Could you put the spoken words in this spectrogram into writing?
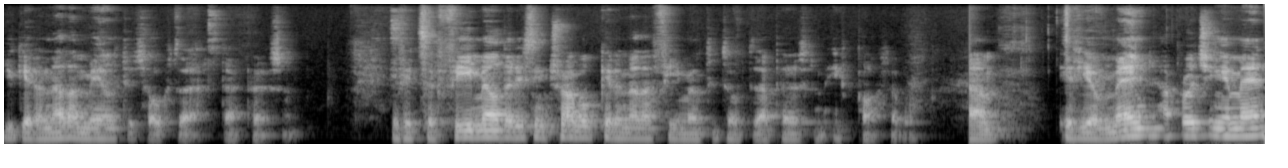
you get another male to talk to that, that person. If it's a female that is in trouble get another female to talk to that person if possible. Um, if you're men approaching a man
